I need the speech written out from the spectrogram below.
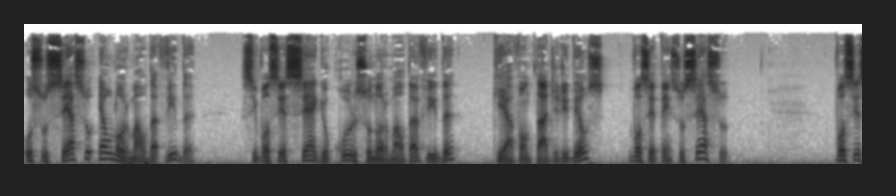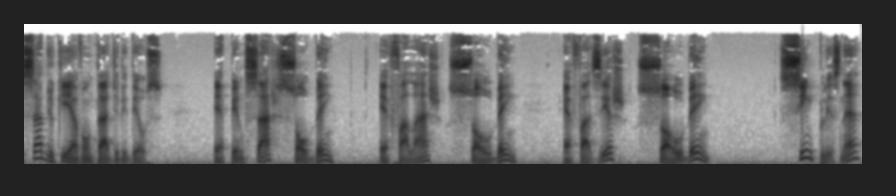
O sucesso é o normal da vida. Se você segue o curso normal da vida, que é a vontade de Deus, você tem sucesso. Você sabe o que é a vontade de Deus? É pensar só o bem, é falar só o bem, é fazer só o bem. Simples, né?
